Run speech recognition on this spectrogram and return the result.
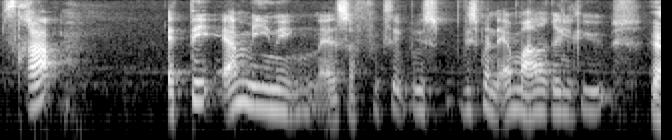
stram, at det er meningen. Altså for eksempel, hvis, hvis man er meget religiøs. Ja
